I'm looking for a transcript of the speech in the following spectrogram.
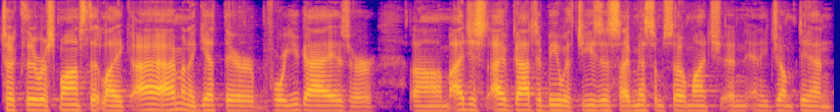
took the response that, like, I, am going to get there before you guys, or um, I just, I've got to be with Jesus. I miss him so much. And, and he jumped in.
